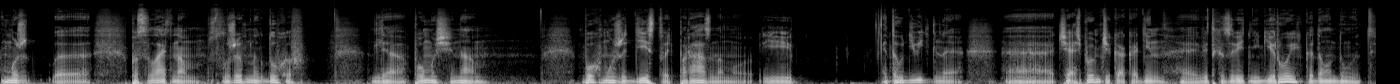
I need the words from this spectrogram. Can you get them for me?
может э, посылать нам служебных духов для помощи нам. Бог может действовать по-разному, и это удивительная э, часть. Помните, как один э, ветхозаветний герой, когда он думает,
